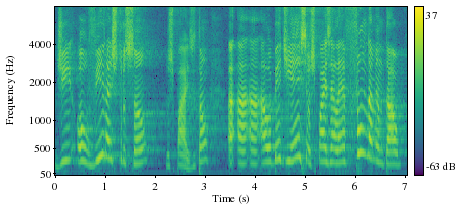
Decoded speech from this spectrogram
de ouvir a instrução dos pais. Então, a, a, a obediência aos pais ela é fundamental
